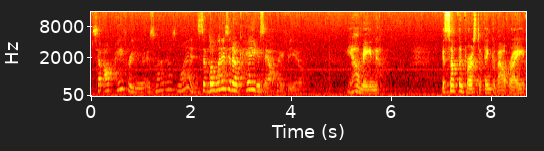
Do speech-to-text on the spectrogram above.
So I'll pray for you is one of those ones. So, but when is it okay to say I'll pray for you? Yeah, I mean, it's something for us to think about, right?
